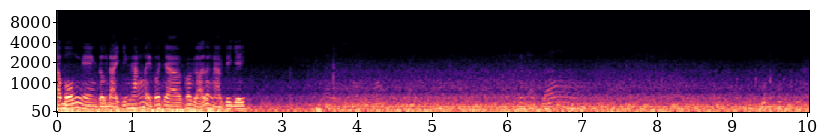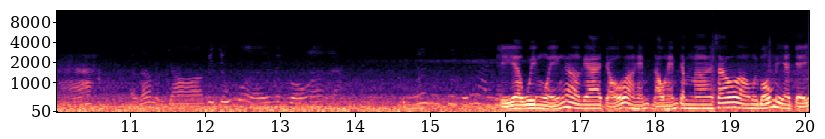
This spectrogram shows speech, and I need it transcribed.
64 ngàn tượng đài chiến thắng này có cho, có gửi lần nào chưa gì à, đó mình cho cái chú ờ, mấy con đó chị ờ, Quyên Nguyễn ờ, ra chỗ hẻm đầu hẻm trăm sáu mươi bốn đi nha chị.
